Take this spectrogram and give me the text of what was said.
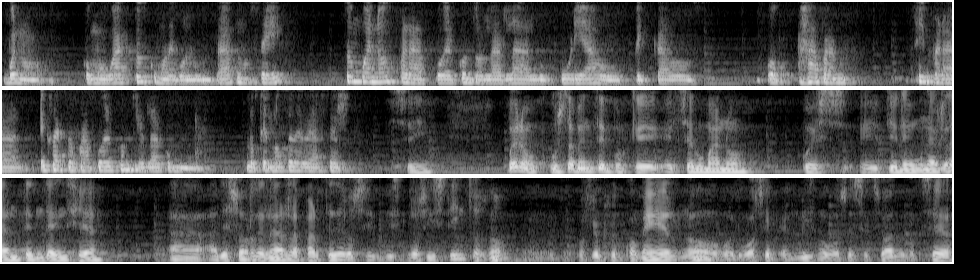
bueno, como actos como de voluntad, no sé, son buenos para poder controlar la lujuria o pecados, o, ajá, para, sí, para, exacto, para poder controlar como lo que no se debe hacer. Sí. Bueno, justamente porque el ser humano, pues, eh, tiene una gran tendencia a, desordenar la parte de los, los, instintos, ¿no? Por ejemplo, en comer, ¿no? O el, el mismo goce sexual o lo que sea.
